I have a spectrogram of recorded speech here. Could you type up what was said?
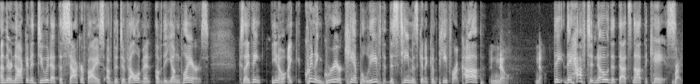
And they're not going to do it at the sacrifice of the development of the young players. Because I think, you know, I, Quinn and Grier can't believe that this team is going to compete for a cup. no. No. They, they have to know that that's not the case. Right.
